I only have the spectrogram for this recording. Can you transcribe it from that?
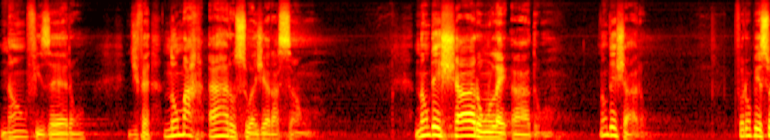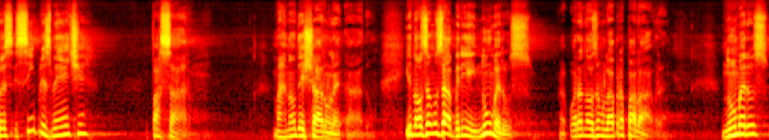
Não fizeram diferença. Não marcaram sua geração não deixaram um legado. Não deixaram. Foram pessoas que simplesmente passaram, mas não deixaram um legado. E nós vamos abrir em Números, agora nós vamos lá para a palavra. Números,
